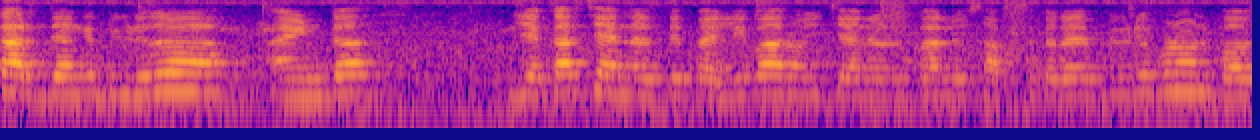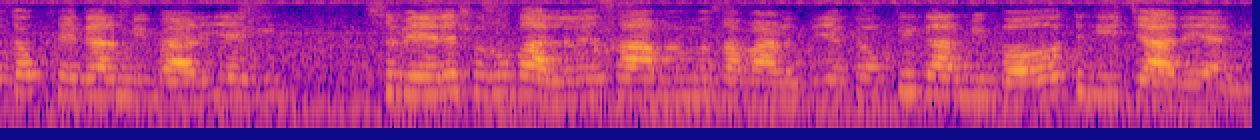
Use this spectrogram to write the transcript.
ਕਰ ਦਿਆਂਗੇ ਵੀਡੀਓ ਦਾ ਐਂਡ। ਜੇਕਰ ਚੈਨਲ ਤੇ ਪਹਿਲੀ ਵਾਰ ਹੋ ਜੀ, ਚੈਨਲ ਨੂੰ ਕਰ ਲਿਓ ਸਬਸਕ੍ਰਾਈਬ ਵੀਡੀਓ ਬਣਾਉਣੀ ਬਹੁਤ ਔਖੇ ਗਰਮੀ ਵਾਲੀ ਹੈਗੀ। ਸਵੇਰੇ ਸ਼ੁਰੂ ਕਰ ਲਵੇ ਸ਼ਾਮ ਨੂੰ ਮਸਾ ਬਣਦੀ ਹੈ ਕਿਉਂਕਿ ਗਰਮੀ ਬਹੁਤ ਹੀ ਜ਼ਿਆਦਾ ਹੈਗੀ।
